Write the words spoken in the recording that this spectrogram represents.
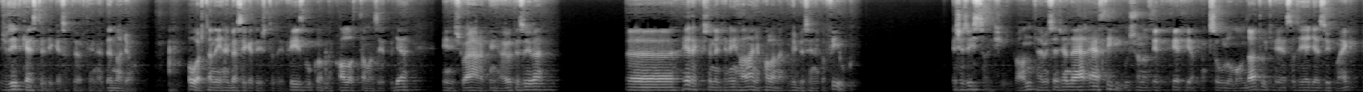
És ez itt kezdődik ez a történet, de nagyon. Olvastam néhány beszélgetést azért Facebookon, meg hallottam azért, ugye, én is várok néha öltözőbe. Érdekes hogyha néha a lányok hallanak, hogy hogy beszélnek a fiúk. És ez vissza is így van, természetesen, de ez tipikusan azért férfiaknak szóló mondat, úgyhogy ezt azért jegyezzük meg.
